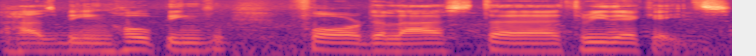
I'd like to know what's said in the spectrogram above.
has been hoping for the last uh, three decades.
